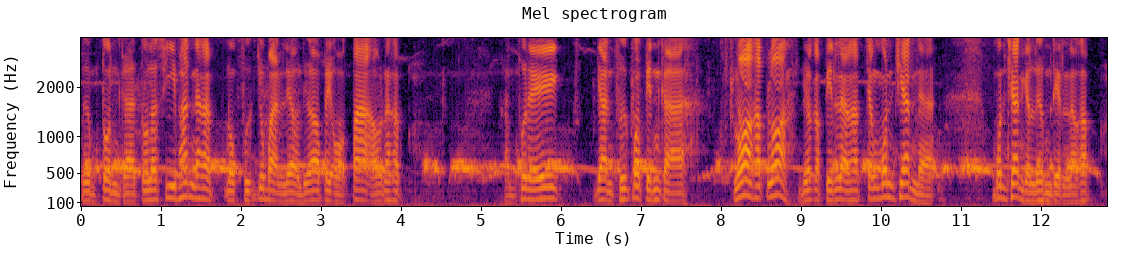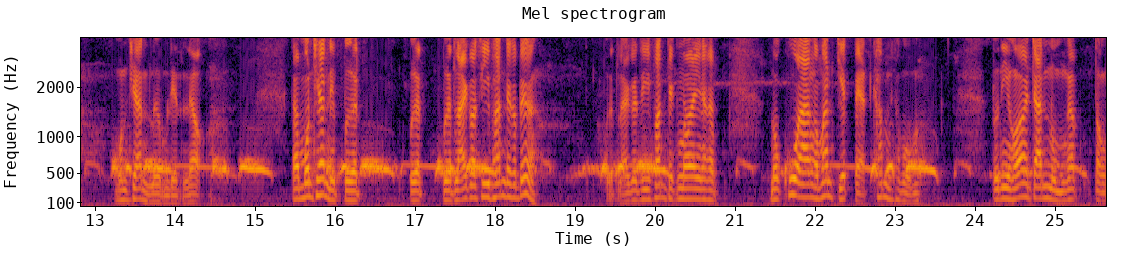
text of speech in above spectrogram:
เริ่มต้นกับตัวละสี่พันนะครับ นกฝึกอยู่บ้านแล้วหรือเอาไปออกป้าเอานะครับคันผู้ใดย่านฝึกว่าเป็นกะ ล่อครับล่อเดี๋ยวก็เป็นแล้วครับ จังม่อนเช่นเนี่ยม่อนเช่นก็เริ่มเด่นแล้วครับม่อนเช่นเริ่มเด่นแล้ว แต่ม่อนเช่นเนี่ยเปิด เปิด เปิดหลายก็สี่พันนะครับเด้อ เปิดหลายก็สี่พันจักหน้อยนะครับ นกคู่อ่างประมาณเจ็ดแปดค่ำครับผม ตัวนี้ของอาจารย์หนุ่มครับ ต้อง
